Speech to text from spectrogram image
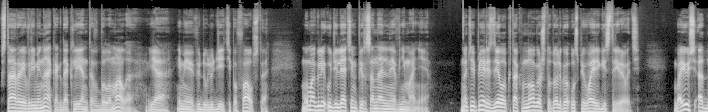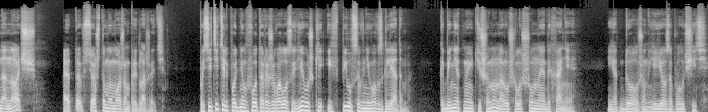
В старые времена, когда клиентов было мало, я имею в виду людей типа Фауста, мы могли уделять им персональное внимание. Но теперь сделок так много, что только успевай регистрировать. Боюсь, одна ночь – это все, что мы можем предложить». Посетитель поднял фото рыжеволосой девушки и впился в него взглядом. Кабинетную тишину нарушило шумное дыхание. «Я должен ее заполучить.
